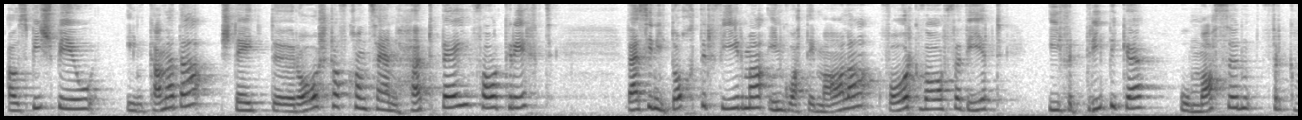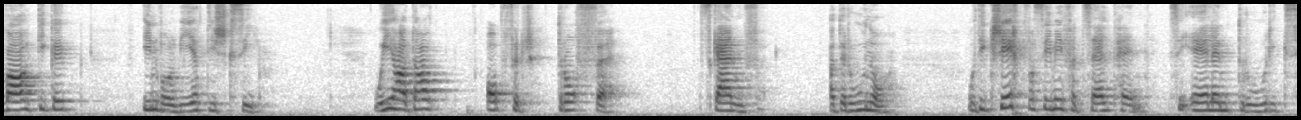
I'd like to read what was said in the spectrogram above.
Als Beispiel in Kanada steht der Rohstoffkonzern Hudbay vor Gericht, weil seine Tochterfirma in Guatemala vorgeworfen wird, in Vertreibungen und Massenvergewaltigungen involviert war. Und ich habe da Opfer getroffen, in Genf, an der UNO. Und die Geschichte, die sie mir erzählt haben, war elend traurig.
